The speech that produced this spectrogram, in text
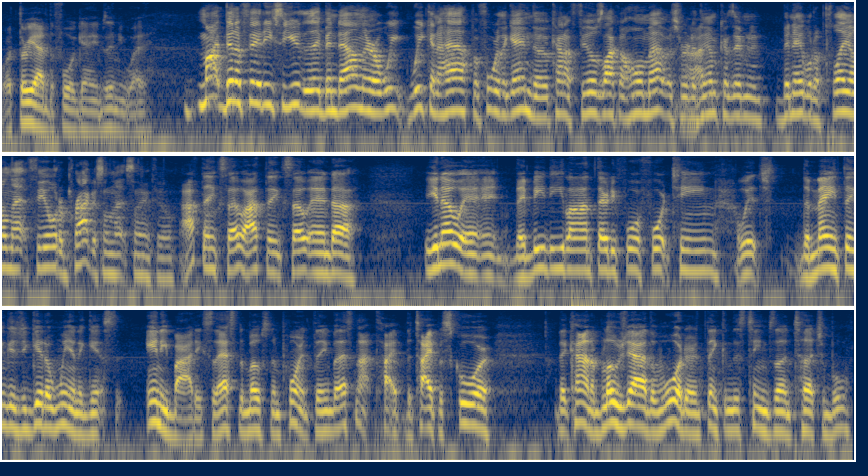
or three out of the four games anyway. Might benefit ECU that they've been down there a week, week and a half before the game, though. It kind of feels like a home atmosphere to them because they've been, been able to play on that field or practice on that same field. I think so. I think so. And uh, you know, and, and they beat Elon 34-14, which the main thing is you get a win against anybody. So that's the most important thing. But that's not type the type of score that kind of blows you out of the water and thinking this team's untouchable.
